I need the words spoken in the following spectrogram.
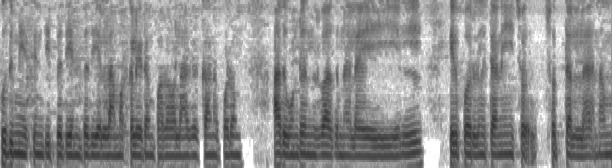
புதுமையை சிந்திப்பது என்பது எல்லா மக்களிடம் பரவலாக காணப்படும். அது ஒன்று நிர்வாக நிலையில் இருப்பவர்களின் தனி சொ சொத்தல்ல. நம்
